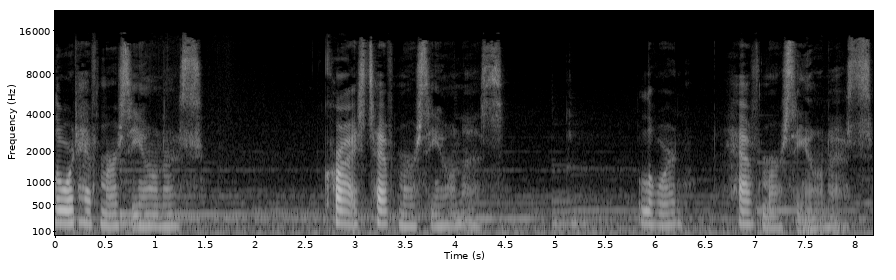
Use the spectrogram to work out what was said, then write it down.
Lord, have mercy on us. Christ, have mercy on us. Lord, have mercy on us.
